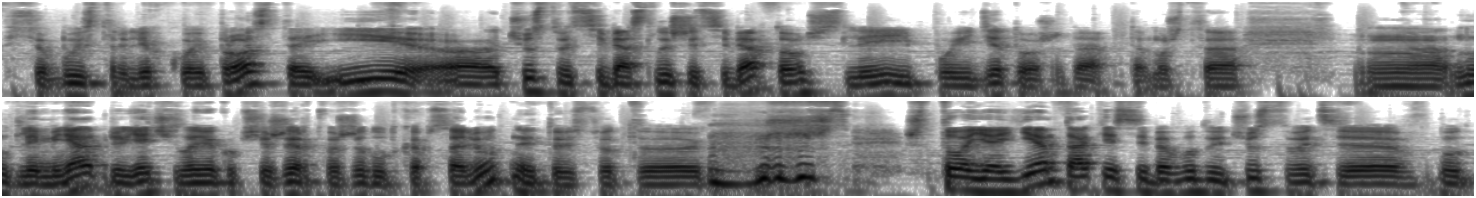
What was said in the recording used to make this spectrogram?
все быстро, легко и просто, и э, чувствовать себя, слышать себя, в том числе и по еде тоже, да, потому что ну, для меня, например, я человек вообще жертва желудка абсолютный, то есть вот э, что я ем, так я себя буду чувствовать э, в ну,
